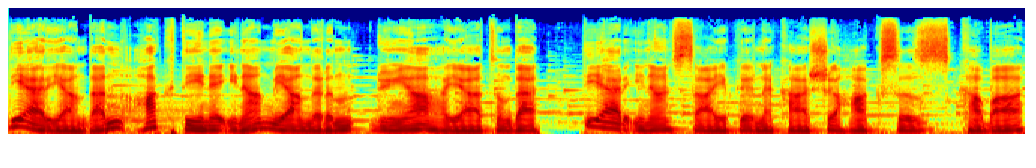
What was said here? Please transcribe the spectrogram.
diğer yandan hak dine inanmayanların dünya hayatında diğer inanç sahiplerine karşı haksız, kaba,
